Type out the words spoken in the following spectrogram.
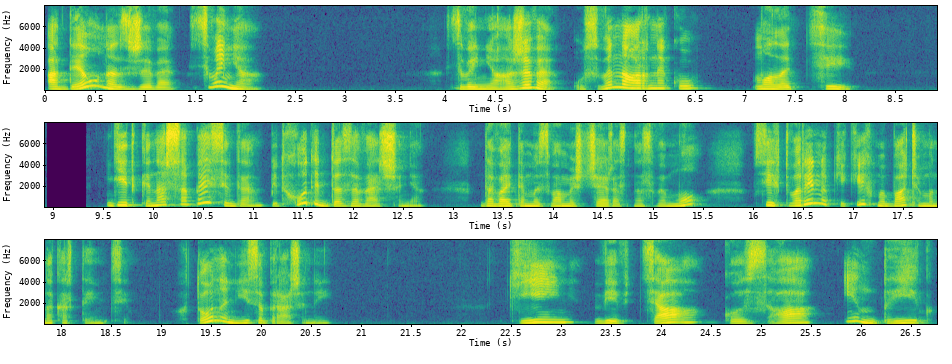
А де у нас живе свиня? Свиня живе у свинарнику. Молодці. Дітки, наша бесіда підходить до завершення. Давайте ми з вами ще раз назвемо всіх тваринок, яких ми бачимо на картинці. Хто на ній зображений? Кінь, вівця, коза, індик,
